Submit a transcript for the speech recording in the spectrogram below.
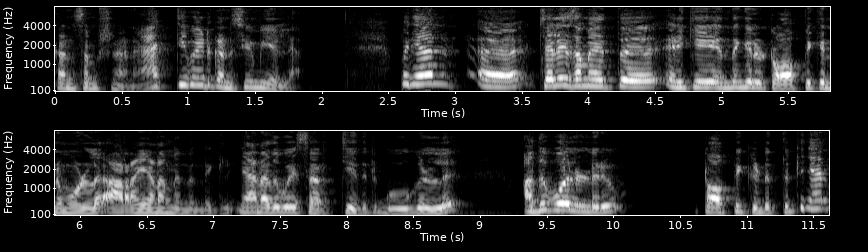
കൺസംഷനാണ് ആക്റ്റീവായിട്ട് കൺസ്യൂം ചെയ്യല്ല. അപ്പം ഞാൻ ചില സമയത്ത് എനിക്ക് എന്തെങ്കിലും ടോപ്പിക്കിന്റെ മുകളിൽ അറിയണമെന്നുണ്ടെങ്കിൽ ഞാൻ അത് പോയി സെർച്ച് ചെയ്തിട്ട് ഗൂഗിളിൽ അതുപോലുള്ളൊരു ടോപ്പിക് എടുത്തിട്ട് ഞാൻ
